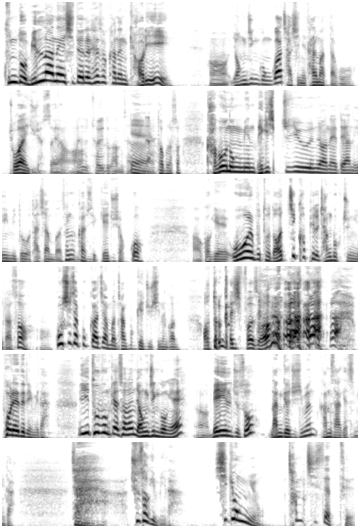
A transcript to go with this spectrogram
군도 밀란의 시대를 해석하는 결이 어, 영진공과 자신이 닮았다고 좋아해 주셨어요. 어. 저희도 감사합니다. 예, 더불어서 가보농민 120주년에 대한 의미도 다시 한번 생각할 수 있게 해주셨고 어, 거기에 5월부터 너찌 커피를 장복 중이라서 어, 꽃이 작곡까지 한번 장복해 주시는 건 어떨까 싶어서 보내드립니다. 이 두 분께서는 영진공에 어, 메일 주소 남겨주시면 감사하겠습니다. 자 추석입니다. 식용유, 참치 세트,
